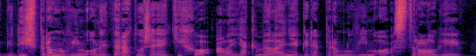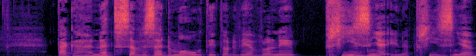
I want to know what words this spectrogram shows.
když promluvím o literatuře je ticho, ale jakmile někde promluvím o astrologii, tak hned se vzedmou tyto dvě vlny přízně i nepřízně.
